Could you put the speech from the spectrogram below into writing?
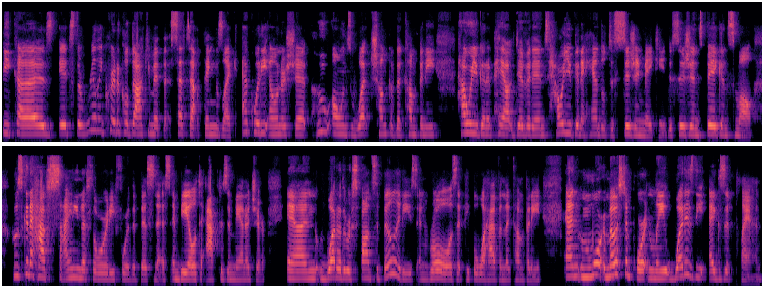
because it's the really critical document that sets out things like equity ownership, who owns what chunk of the company, how are you going to pay out dividends, how are you going to handle decision making, decisions big and small, who's going to have signing authority for the business and be able to act as a manager, and what are the responsibilities and roles that people will have in the company, and more most importantly, what is the exit plan?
